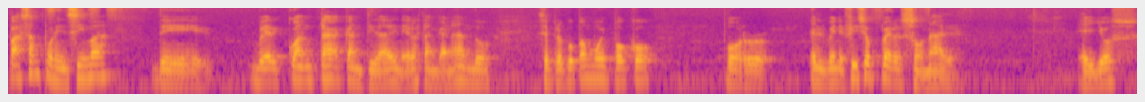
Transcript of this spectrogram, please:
pasan por encima de ver cuánta cantidad de dinero están ganando. Se preocupan muy poco por el beneficio personal. Ellos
